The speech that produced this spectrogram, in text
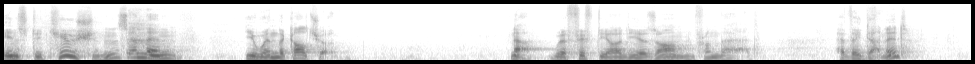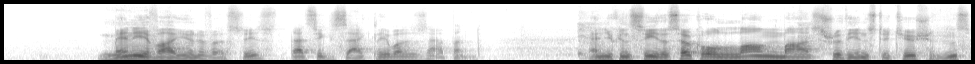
institutions, and then you win the culture. Now, we're 50 odd years on from that. Have they done it? Many of our universities, that's exactly what has happened. And you can see the so called long march through the institutions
